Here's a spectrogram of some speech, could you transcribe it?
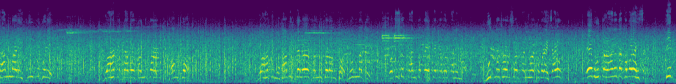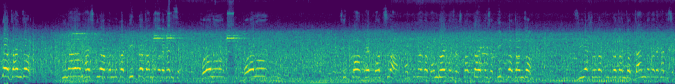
চানমাৰী শিলপুখুৰী গুৱাহাটী ক্লাবৰ সন্মুখৰ অংশ গুৱাহাটী মহাবিদ্যালয়ৰ সন্মুখৰ অংশ নুনমাটি প্ৰতিটো প্ৰান্ততে এতিয়া কেৱল পানী ভূতনাথৰ ওচৰত পানী হোৱাৰ খবৰ আহিছে। আৰু এই মুহূৰ্তত আন এটা খবৰ আহিছে। তীব্ৰ যান জঁট সোণাৰাম হাইস্কুলৰ সন্মুখত তীব্ৰ যান জঁটে দেখা দিছে। ভৰলুৰ যি পথ সেই পথছোৱা সম্পূৰ্ণৰূপে বন্ধ হৈ পৰিছে স্তব্ধ হৈ পৰিছে তীব্ৰ যান জঁট আচলতে তীব্ৰ যান জঁট যান জঁটে দেখা দিছে।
